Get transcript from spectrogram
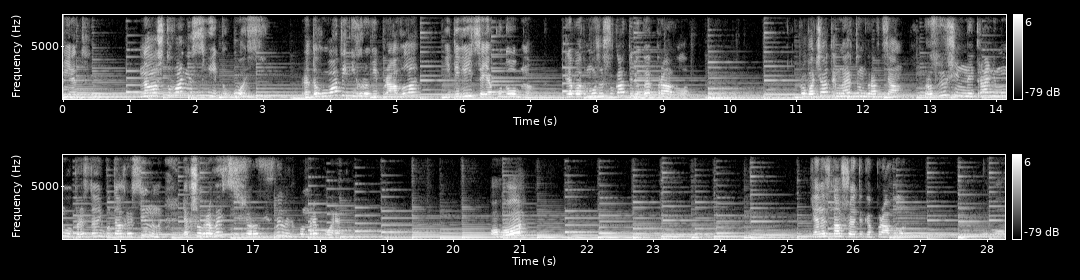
Ні. Налаштування світу. Ось. Редагувати ігрові правила. І дивіться, як удобно. Треба можна шукати любе правило. Пробачати мертвим гравцям. Розлючені нейтральні мови перестають бути агресивними, якщо гравець, що розізлив їх, помре поряд. Ого. Я не знав, що є таке правило. Ого.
